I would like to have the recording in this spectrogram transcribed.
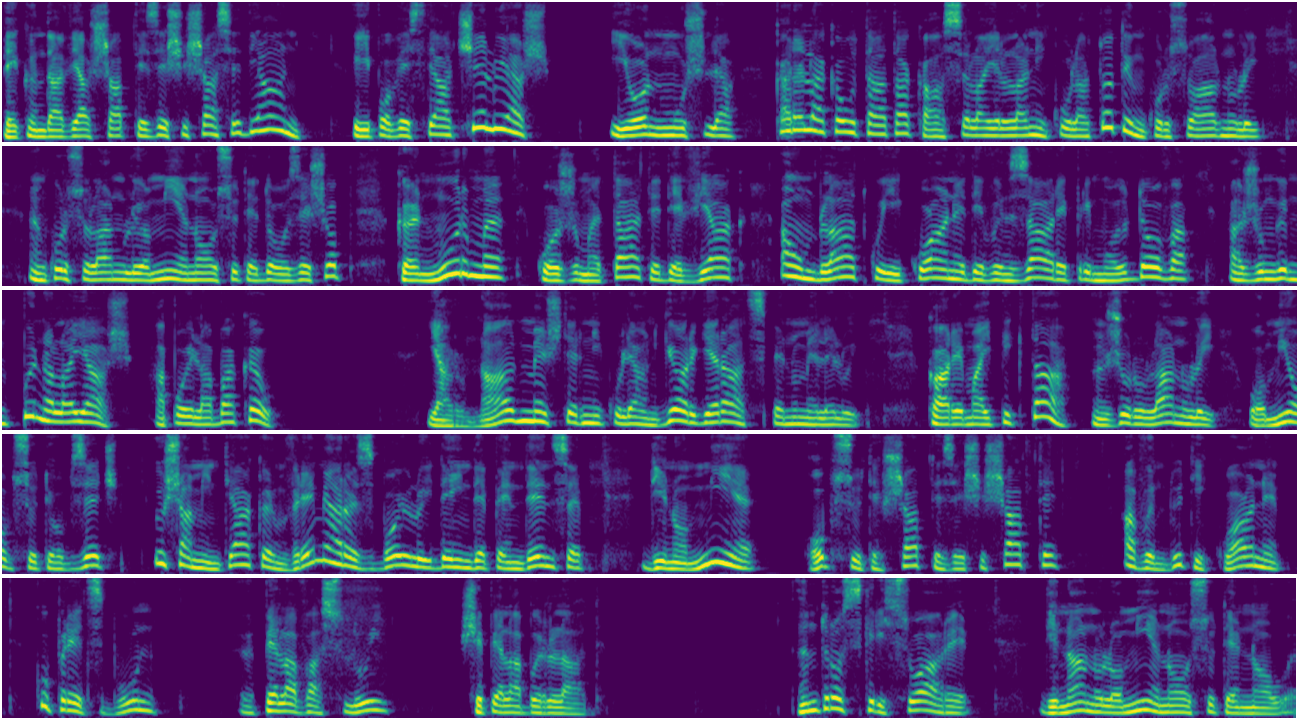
pe când avea 76 de ani, îi povestea aceluiași Ion Mușlea, care l-a căutat acasă la el la Nicula, tot în cursul anului, în cursul anului 1928, că în urmă, cu o jumătate de viac, a umblat cu icoane de vânzare prin Moldova, ajungând până la Iași, apoi la Bacău. Iar un alt meșter niculean, Gheorghe Raț pe numele lui, care mai picta în jurul anului 1880, își amintea că în vremea războiului de independență din 1877 a vândut icoane cu preț bun pe la Vaslui și pe la Bârlad. Într-o scrisoare din anul 1909,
